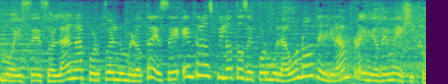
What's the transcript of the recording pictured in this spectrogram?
Moisés Solana portó el número 13 entre los pilotos de Fórmula 1 del Gran Premio de México.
